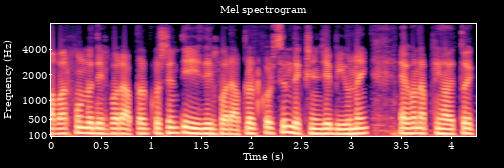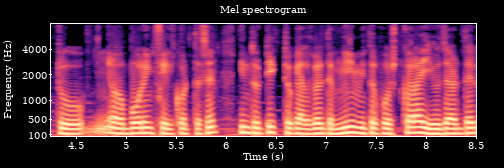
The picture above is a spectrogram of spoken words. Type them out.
আবার পনেরো দিন পরে আপলোড করছেন, তিরিশ দিন পরে আপলোড করছেন, দেখছেন যে ভিউ নাই, এখন আপনি হয়তো একটু বোরিং ফিল করতেছেন, কিন্তু টিকটক অ্যালগোরিদম নিয়মিত পোস্ট করা ইউজারদের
